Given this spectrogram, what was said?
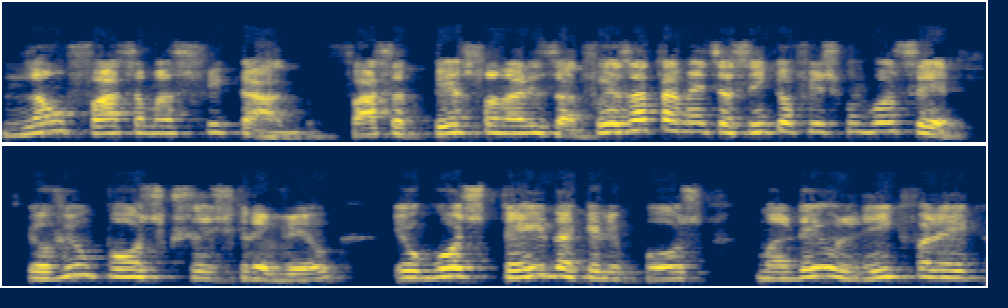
não faça massificado, faça personalizado. Foi exatamente assim que eu fiz com você. Eu vi um post que você escreveu, eu gostei daquele post, mandei o link, falei:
